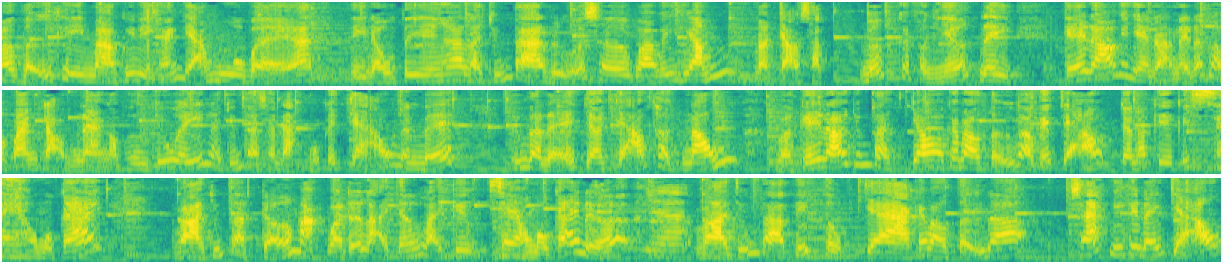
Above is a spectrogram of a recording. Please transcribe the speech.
Bao tử khi mà quý vị khán giả mua về á, thì đầu tiên á, là chúng ta rửa sơ qua với giấm và cạo sạch bớt cái phần nhớt đi. Kế đó cái giai đoạn này rất là quan trọng nè Ngọc Hương chú ý là chúng ta sẽ đặt một cái chảo lên bếp. Chúng ta để cho chảo thật nóng và kế đó chúng ta cho cái bao tử vào cái chảo cho nó kêu cái xèo một cái và chúng ta trở mặt qua trở lại cho nó lại kêu xèo một cái nữa. Dạ. và chúng ta tiếp tục chà cái bao tử đó sát với cái đáy chảo.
